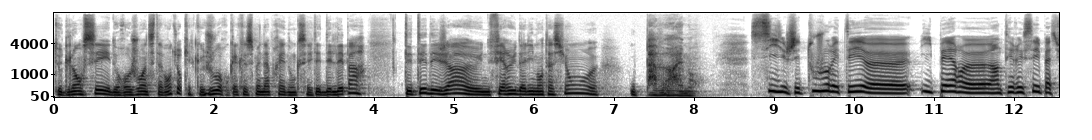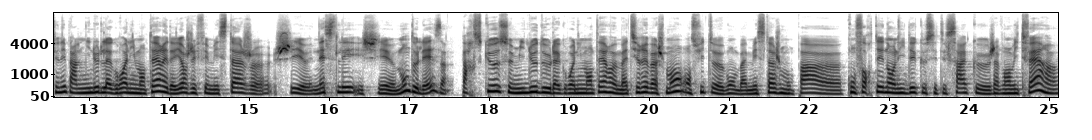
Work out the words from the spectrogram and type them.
de te lancer et de rejoindre cette aventure, quelques jours ou quelques semaines après, donc c'était dès le départ, t'étais déjà euh, une férue d'alimentation euh, ou pas vraiment? Si, j'ai toujours été euh, hyper euh, intéressée et passionnée par le milieu de l'agroalimentaire. Et d'ailleurs, j'ai fait mes stages chez euh, Nestlé et chez Mondelez parce que ce milieu de l'agroalimentaire m'attirait vachement. Ensuite, bon, bah, mes stages m'ont pas euh, conforté dans l'idée que c'était ça que j'avais envie de faire.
